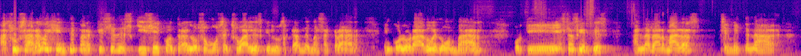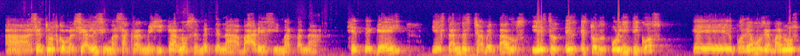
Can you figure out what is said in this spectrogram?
asusar a la gente para que se desquicie contra los homosexuales que los acaban de masacrar en Colorado en un bar, porque estas gentes andan armadas, se meten a, a centros comerciales y masacran mexicanos, se meten a bares y matan a gente gay y están deschavetados. Y estos, estos políticos, que podríamos llamarlos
